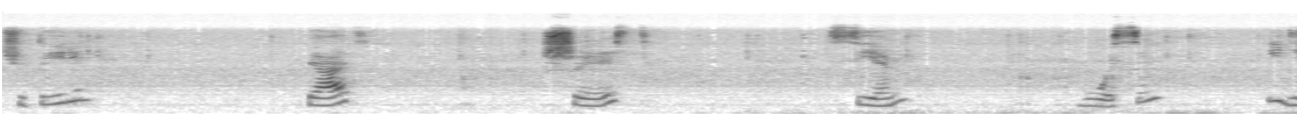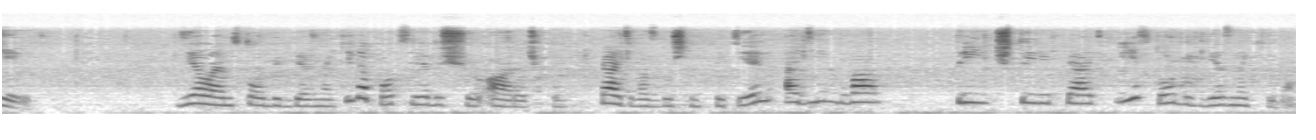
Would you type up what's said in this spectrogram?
4, 5, 6, 7, 8 и 9. Делаем столбик без накида под следующую арочку. 5 воздушных петель, 1, 2, 3, 4, 5 и столбик без накида.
